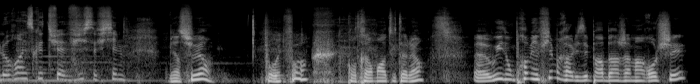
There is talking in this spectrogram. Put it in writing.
Laurent, est-ce que tu as vu ce film? Bien sûr. pour une fois, contrairement à tout à l'heure. Euh, oui, donc premier film réalisé par Benjamin Rocher,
